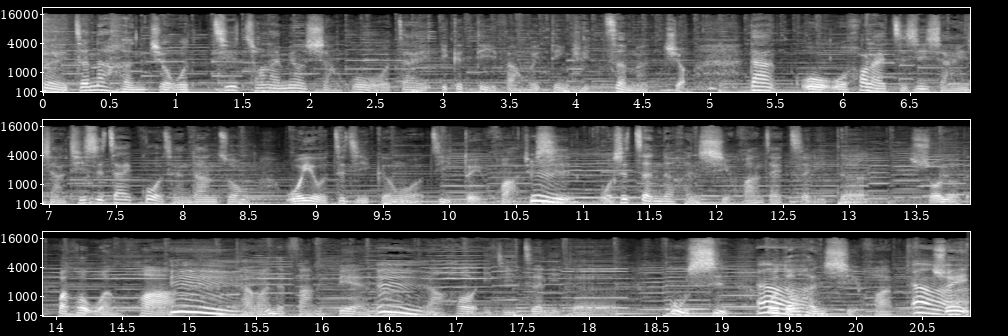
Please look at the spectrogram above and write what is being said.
对，真的很久。我其实从来没有想过我在一个地方会定居这么久，但我我后来仔细想一想，其实，在过程当中，我有自己跟我自己对话，就是嗯。我是真的很喜欢在这里的所有的，包括文化，嗯。台湾的方便，然后以及这里的故事，嗯我都很喜欢。嗯所以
